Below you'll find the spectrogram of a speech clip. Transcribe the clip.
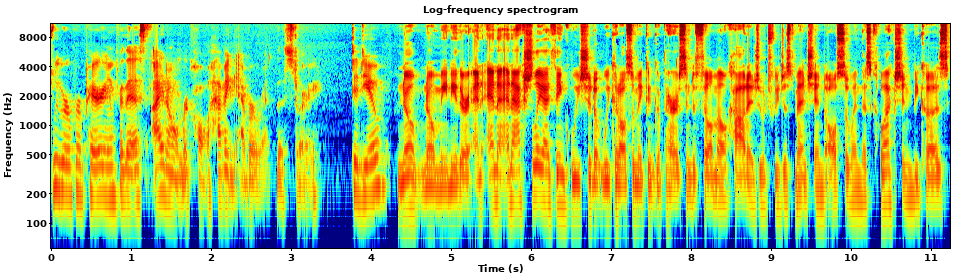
we were preparing for this, I don't recall having ever read this story. Did you? No, no, me neither. And and and actually, I think we should we could also make a comparison to Philomel Cottage, which we just mentioned, also in this collection, because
